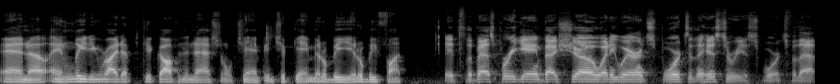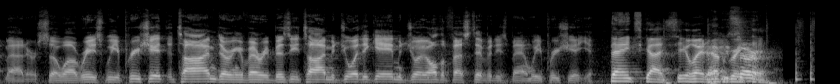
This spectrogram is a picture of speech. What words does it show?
and uh, and leading right up to kickoff in the national championship game. It'll be it'll be fun. It's the best pregame, best show anywhere in sports, in the history of sports, for that matter. So, uh, Rece, we appreciate the time during a very busy time. Enjoy the game. Enjoy all the festivities, man. We appreciate you. Thanks, guys. See you later. Thank Have a great sir. day.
